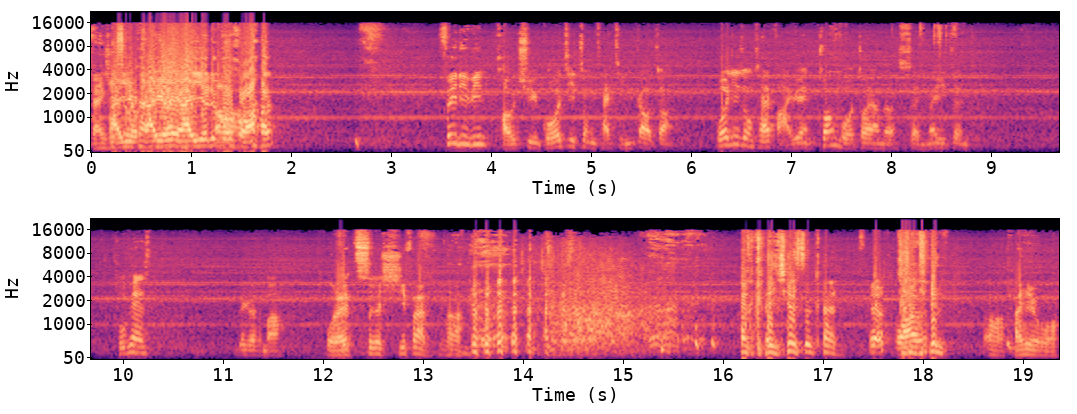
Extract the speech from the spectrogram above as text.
感谢 还有。还有 还有那么黄。菲律宾跑去国际仲裁庭告状，国际仲裁法院装模作样的审了一阵子。图片那个什么，我来吃个稀饭 啊！好，感谢收看今天啊，还有我。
